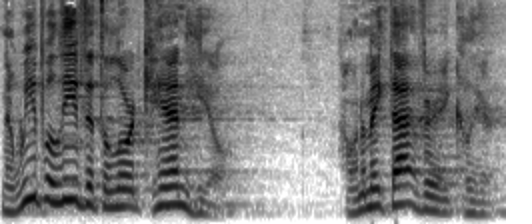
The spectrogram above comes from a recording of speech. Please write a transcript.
Now, we believe that the Lord can heal. I want to make that very clear.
